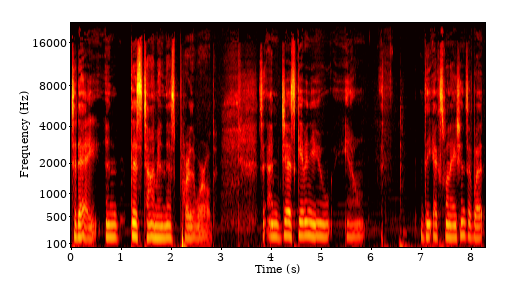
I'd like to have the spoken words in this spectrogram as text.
today in this time in this part of the world? So I'm just giving you, you know, the explanations of what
